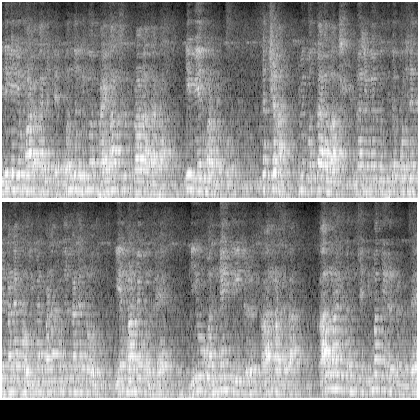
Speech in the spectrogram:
ಇದಕ್ಕೆ ನೀವು ಮಾಡಬೇಕಾಗುತ್ತೆ. ಒಂದು ನಿಮ್ಮ ಫೈನಾನ್ಷಿಯಲ್ ಫ್ರಾಡ್ ಆದಾಗ ನೀವು ಏನು ಮಾಡಬೇಕು? ತಕ್ಷಣ ನಿಮಗೆ ಗೊತ್ತಾಗಲ್ಲ. ಇಲ್ಲ, ನಿಮಗೆ ಗೊತ್ತಿದ್ದ ಪೊಲೀಸ್ ಹತ್ರ ಕಾಂಟ್ಯಾಕ್ಟ್ ಮಾಡೋದು ನಿಮ್ಮ ಬಣ್ಣ ಕಂಪನಿ ಕಾಂಟ್ಯಾಕ್ಟ್ ಮಾಡೋದು ಏನು ಮಾಡಬೇಕು ಅಂದರೆ ನೀವು one nine three zero call ಮಾಡಿದಾಗ ಕಾಲ್ ಮಾಡೋಕ್ಕಿಂತ ಮುಂಚೆ ನಿಮ್ಮ ಹತ್ರ ಏನಿರಬೇಕು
